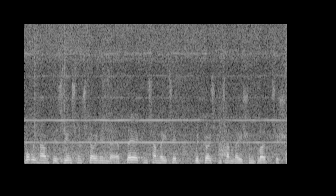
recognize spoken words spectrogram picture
What we have is the instruments going in there. They're contaminated with gross contamination, blood, tissue,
